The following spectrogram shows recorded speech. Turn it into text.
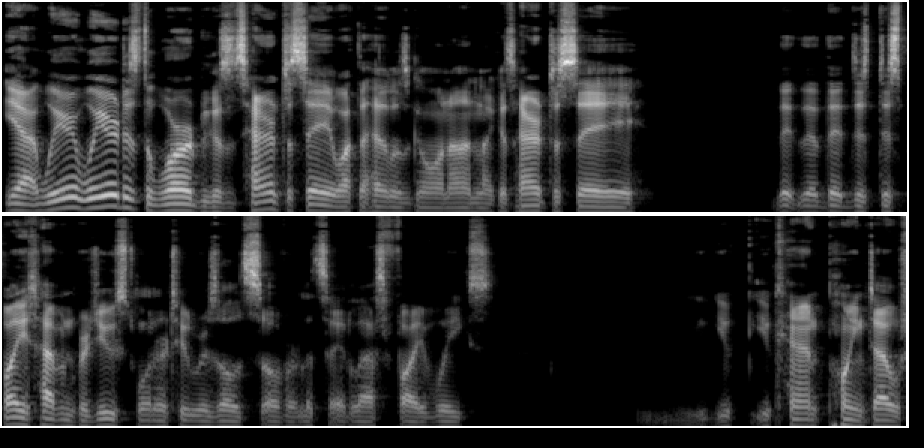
yeah, weird weird is the word because it's hard to say what the hell is going on. Like it's hard to say that, despite having produced one or two results over let's say the last 5 weeks you you can't point out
